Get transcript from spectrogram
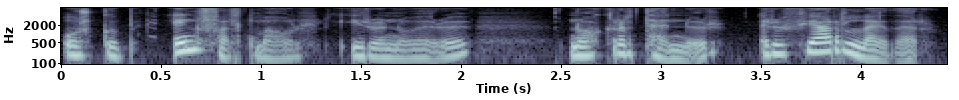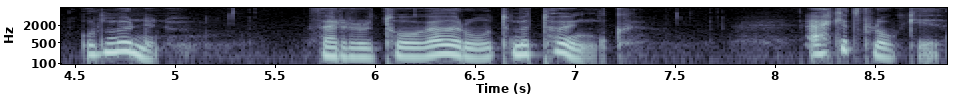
Óskup einfalt mál í raun og veru, nokkrar tennur eru fjarlægðar úr muninum. Þær eru tókaður út með taung. Ekkert flókið.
